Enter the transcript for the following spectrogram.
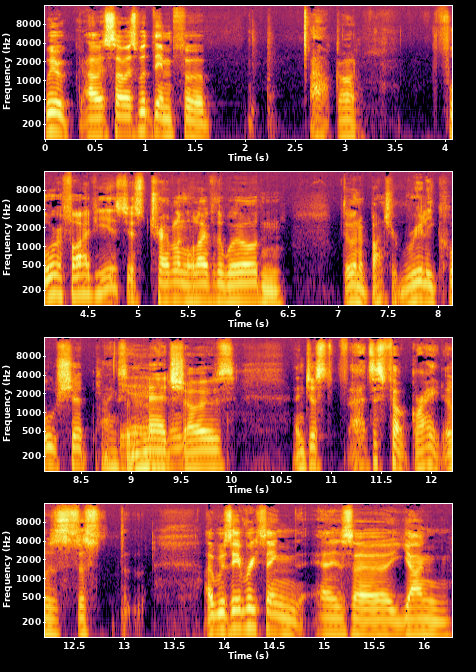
we were I was so I was with them for oh god four or five years, just traveling all over the world and doing a bunch of really cool shit, playing some Yeah, mad shows, and just I just felt great. It was just it was everything as a young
